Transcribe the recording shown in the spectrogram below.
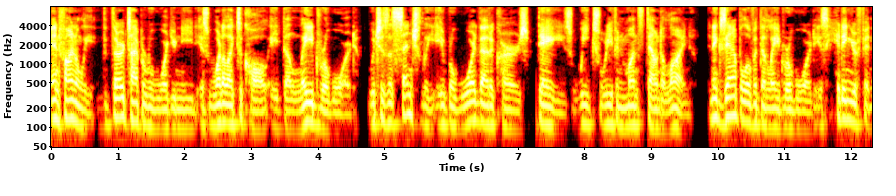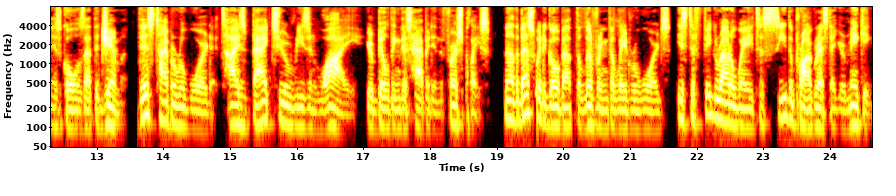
And finally, the third type of reward you need is what I like to call a delayed reward, which is essentially a reward that occurs days, weeks, or even months down the line. An example of a delayed reward is hitting your fitness goals at the gym. This type of reward ties back to a reason why you're building this habit in the first place. Now, the best way to go about delivering delayed rewards is to figure out a way to see the progress that you're making.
